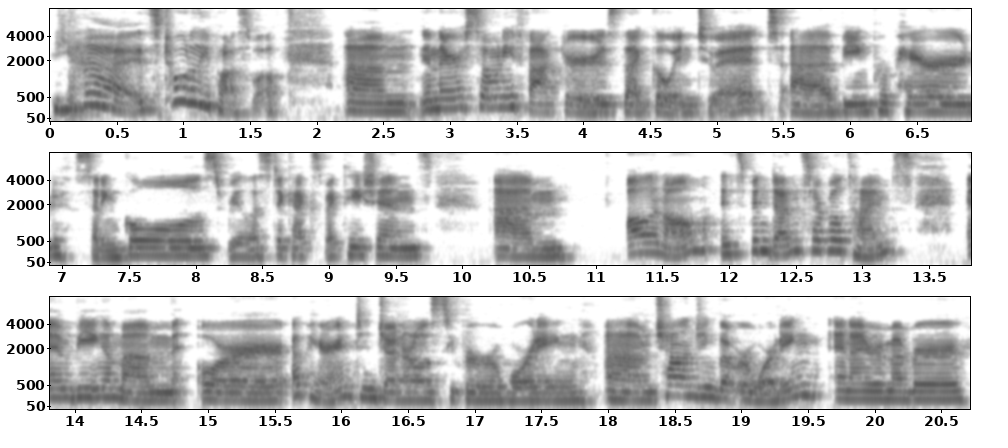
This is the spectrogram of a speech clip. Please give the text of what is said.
Yeah, it's totally possible. Um, and there are so many factors that go into it uh, being prepared, setting goals, realistic expectations. Um, all in all, it's been done several times, and being a mom or a parent in general is super rewarding, um, challenging but rewarding. And I remember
